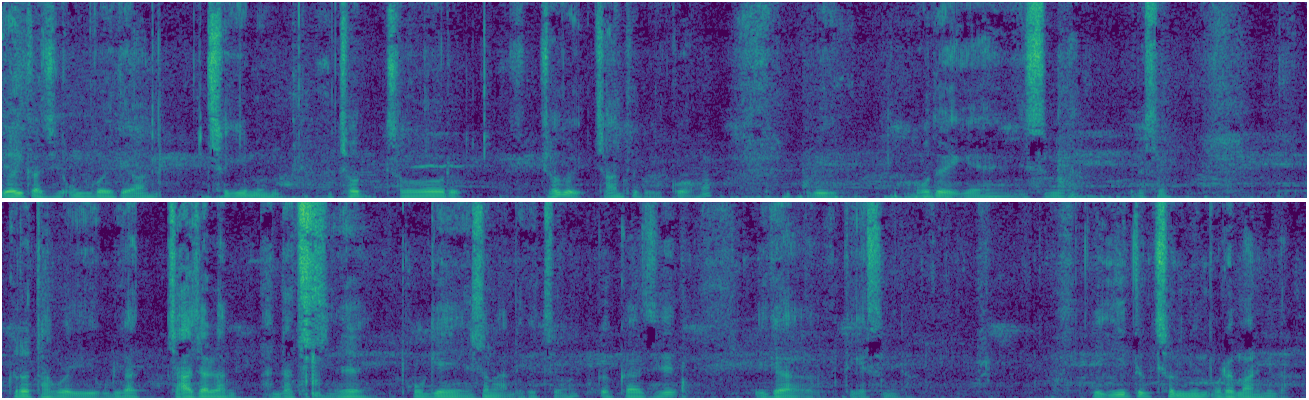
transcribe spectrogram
여기까지 온 거에 대한 책임은 저, 저를, 저도, 저한테도 있고, 우리 모두에게 있습니다. 그래서, 그렇다고 이 우리가 좌절한다든지 포기해서는 안 되겠죠. 끝까지 이겨야 되겠습니다. 이 이득천님 오랜만입니다.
